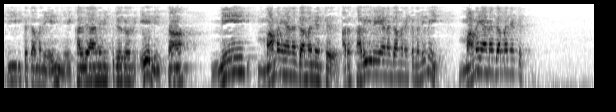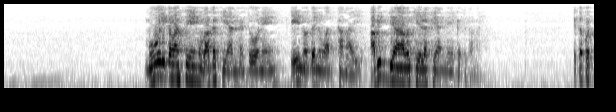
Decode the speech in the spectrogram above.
ජීවිත ගමනේ එන්නේ. කල්යාණ මිත්‍රයෝන් ඒ නිසා මේ මම යන ගමනට අර ශරීරය යන ගමනටම නෙමෙයි මම යන ගමනට. මූලික වශයෙන් වග කියන්නට ඕනේ ඒ නොදැනුවත්කමයි. අවිද්‍යාව කියලා කියන්නේ ඒකට තමයි. එතකොට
